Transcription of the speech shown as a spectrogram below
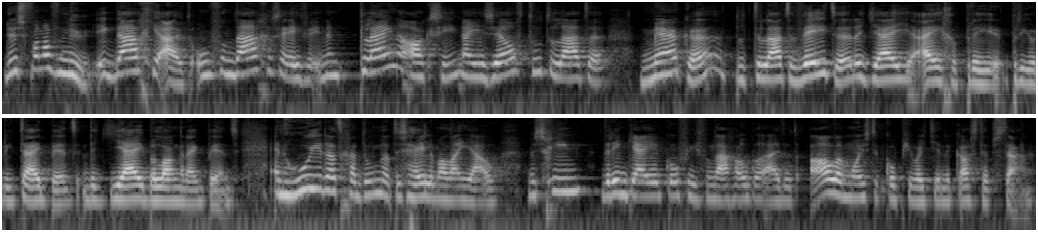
Dus vanaf nu, ik daag je uit om vandaag eens even in een kleine actie naar jezelf toe te laten merken, te laten weten dat jij je eigen prioriteit bent. Dat jij belangrijk bent. En hoe je dat gaat doen, dat is helemaal aan jou. Misschien drink jij je koffie vandaag ook wel uit het allermooiste kopje wat je in de kast hebt staan.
